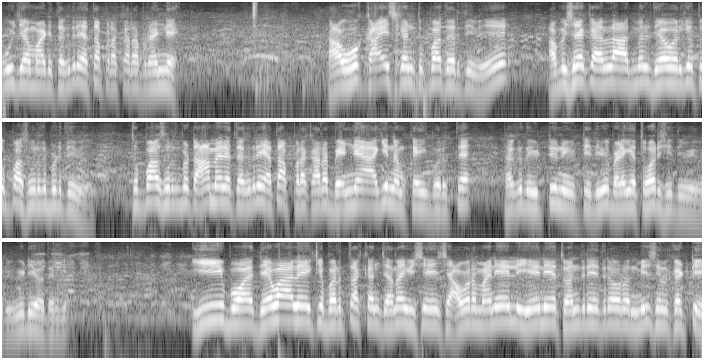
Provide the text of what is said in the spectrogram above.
ಪೂಜೆ ಮಾಡಿ ತೆಗೆದ್ರೆ ಯಥ ಪ್ರಕಾರ ಬೆಣ್ಣೆ ನಾವು ಕಾಯಿಸ್ಕೊಂಡು ತುಪ್ಪ ತರ್ತೀವಿ, ಅಭಿಷೇಕ ಎಲ್ಲ ಆದಮೇಲೆ ದೇವರಿಗೆ ತುಪ್ಪ ಸುರಿದು ಬಿಡ್ತೀವಿ. ತುಪ್ಪ ಸುರಿದ್ಬಿಟ್ಟು ಆಮೇಲೆ ತೆಗೆದ್ರೆ ಯಥಾ ಪ್ರಕಾರ ಬೆಣ್ಣೆ ಆಗಿ ನಮ್ಮ ಕೈಗೆ ಬರುತ್ತೆ. ತೆಗೆದು ಇಟ್ಟು ಇಟ್ಟಿದ್ದೀವಿ, ಬೆಳಗ್ಗೆ ತೋರಿಸಿದ್ದೀವಿ ಇವರು ವಿಡಿಯೋದಲ್ಲಿ ಈ ಬ ದೇವಾಲಯಕ್ಕೆ ಬರ್ತಕ್ಕಂಥ ಜನ ವಿಶೇಷ, ಅವರ ಮನೆಯಲ್ಲಿ ಏನೇ ತೊಂದರೆ ಇದ್ದರೆ ಅವರೊಂದು ಮೀಸಲು ಕಟ್ಟಿ,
